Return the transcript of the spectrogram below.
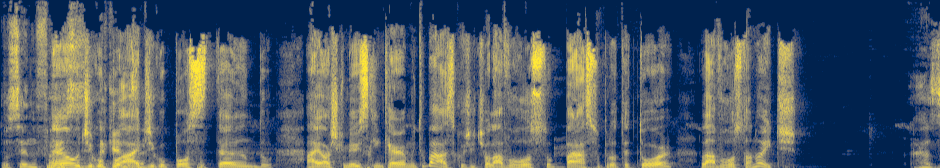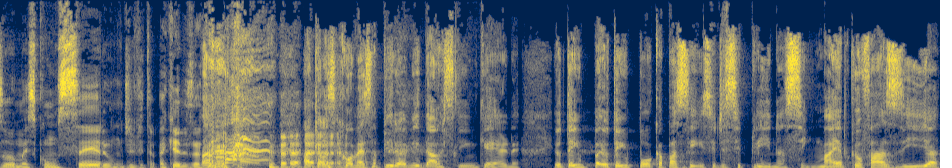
Você não faz? Não, eu digo, Aqueles, ah, né? digo postando. Ah, eu acho que meu skincare é muito básico, gente. Eu lavo o rosto, passo protetor, lavo o rosto à noite. Arrasou, mas com serum de vitamina. Aqueles, né? Aquelas que começam a piramidar o skincare, né? Eu tenho, eu tenho pouca paciência e disciplina, assim. Uma época eu fazia,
